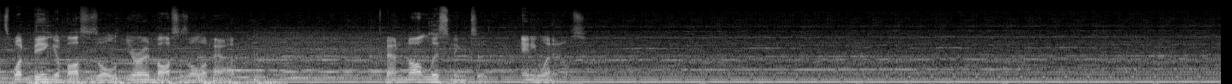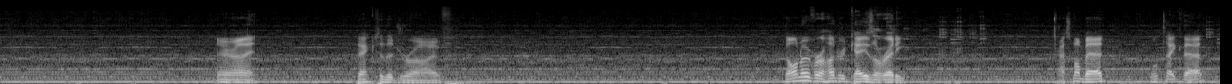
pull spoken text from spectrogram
It's what being a boss is all your own boss is all about. About not listening to anyone else. Alright. Back to the drive. Gone over 100 Ks already. That's not bad. We'll take that.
